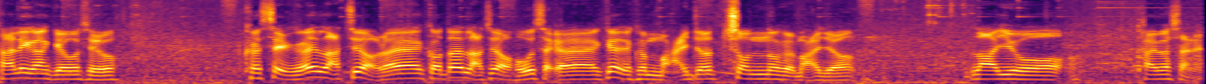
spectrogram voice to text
睇下呢間幾好笑，佢食完嗰啲辣椒油咧，覺得辣椒油好食咧，跟住佢買咗一樽咯，佢買咗。嗱要我買乜神啊？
